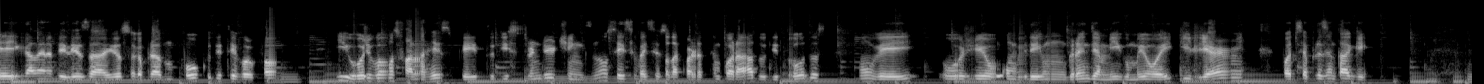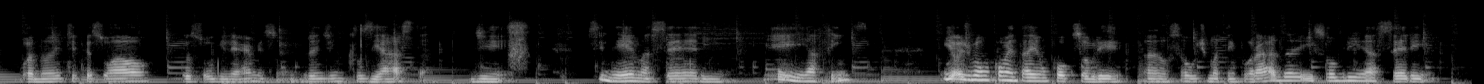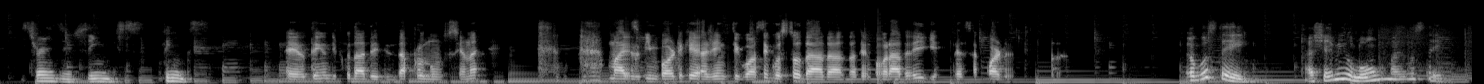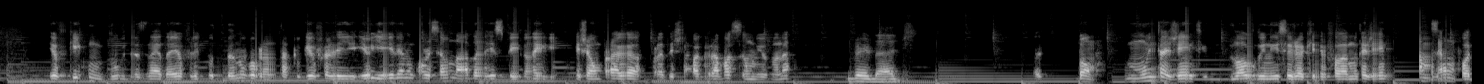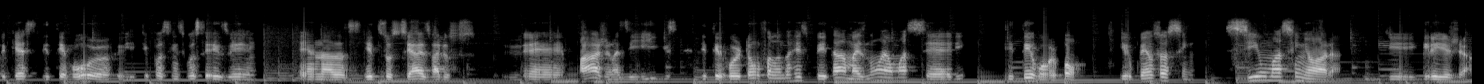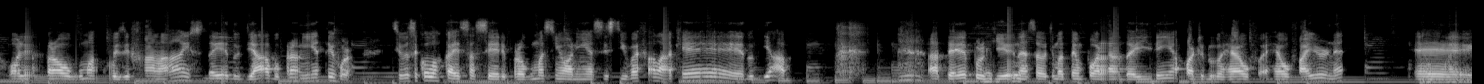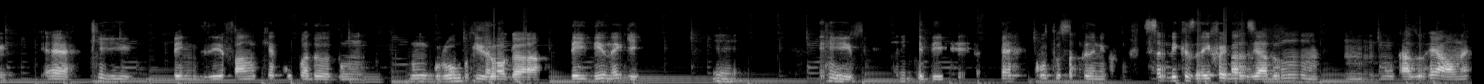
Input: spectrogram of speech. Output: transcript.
E aí galera, beleza? Eu sou o Gabriel, um pouco de terror e hoje vamos falar a respeito de Stranger Things. Não sei se vai ser só da quarta temporada ou de todas, vamos ver aí. Hoje eu convidei um grande amigo meu aí, Guilherme. Pode se apresentar aqui. Boa noite, pessoal. Eu sou o Guilherme, sou um grande entusiasta de cinema, série e afins. E hoje vamos comentar aí um pouco sobre a sua última temporada e sobre a série Stranger Things. Things. É, eu tenho dificuldade da pronúncia, né? Mas o que importa é que a gente gosta. Você gostou da, da, da temporada aí, Gui? Dessa quarta? Eu gostei. Achei meio longo, mas gostei. Eu fiquei com dúvidas, né? Daí eu falei, puta, eu não vou perguntar, porque eu falei, eu e ele não conversamos nada a respeito, né, Gui? Deixamos pra, pra deixar pra gravação mesmo, né? Verdade. Bom, muita gente, logo do início eu já queria falar, muita gente, ah, mas é um podcast de terror, e tipo assim, se vocês verem é, nas redes sociais, várias é, páginas e IGs de terror estão falando a respeito, ah, mas não é uma série de terror. Bom, eu penso assim, se uma senhora de igreja olha para alguma coisa e fala, ah, isso daí é do diabo, para mim é terror. Se você colocar essa série para alguma senhorinha assistir, vai falar que é do diabo. Até porque é nessa última temporada aí tem a parte do Hell, Hellfire, né? É, é, que, bem dizer, falam que é culpa de um, um grupo que joga D&D, né, Gui? É. E D&D é culto satânico. Sabia que isso daí foi baseado num, num, num caso real, né?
